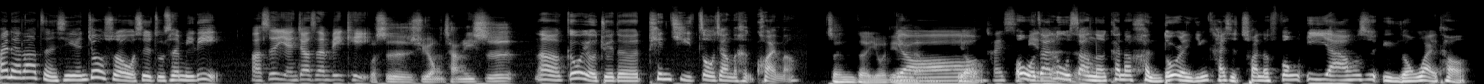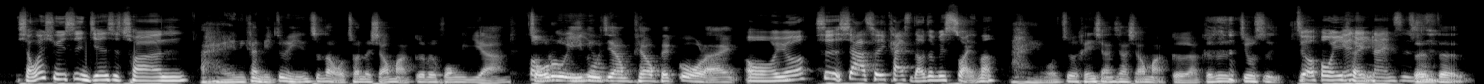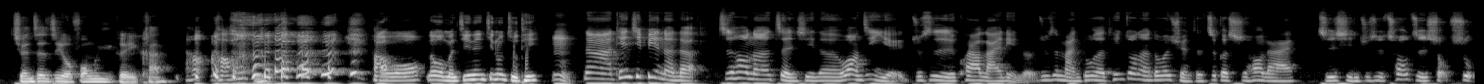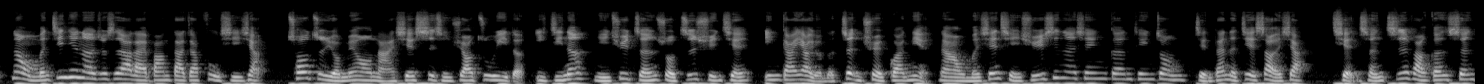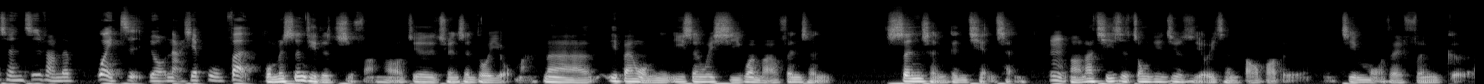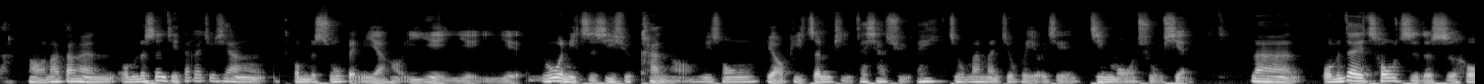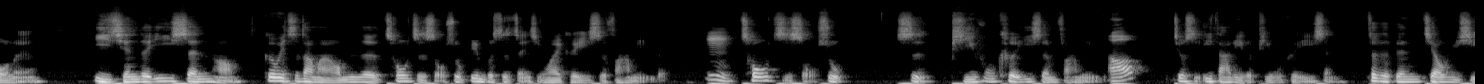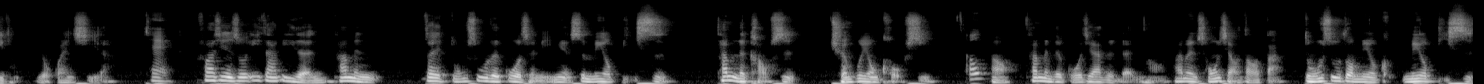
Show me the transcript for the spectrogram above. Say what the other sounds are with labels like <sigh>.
欢迎来到整形研究所，我是主持人米莉，我是研究生 Vicky，我是徐永昌医师。那各位有觉得天气骤降的很快吗？真的有点冷，有，有开始哦。我在路上呢，看到很多人已经开始穿了风衣啊，或是羽绒外套。想问徐医师，你今天是穿？哎，你看你就已经知道我穿的小马哥的风衣啊，走路一路这样飘飘过来。哦哟，是下车一开始到这边甩吗？哎，我就很想像小马哥啊，可是就是 <laughs> 只有风衣可以，难是真的，全身只有风衣可以看。<laughs> 好好 <laughs> 好哦，那我们今天进入主题。嗯，那天气变冷了之后呢，整形的旺季也就是快要来临了，就是蛮多的听众呢都会选择这个时候来。执行就是抽脂手术。那我们今天呢，就是要来帮大家复习一下抽脂有没有哪一些事情需要注意的，以及呢，你去诊所咨询前应该要有的正确观念。那我们先请徐医师呢，先跟听众简单的介绍一下浅层脂肪跟深层脂肪的位置有哪些部分。我们身体的脂肪哦，就是全身都有嘛。那一般我们医生会习惯把它分成深层跟浅层。嗯，啊，那其实中间就是有一层薄薄的筋膜在分隔啦。哦，那当然，我们的身体大概就像我们的书本一样，哈，一页一页一页。如果你仔细去看哦，你从表皮、真皮再下去，哎，就慢慢就会有一些筋膜出现。那我们在抽脂的时候呢，以前的医生哈，各位知道吗？我们的抽脂手术并不是整形外科医师发明的。嗯，抽脂手术是。皮肤科医生发明的哦，就是意大利的皮肤科医生，这个跟教育系统有关系啦。对，发现说意大利人他们在读书的过程里面是没有笔试，他们的考试全部用口试。哦，好，他们的国家的人哈，他们从小到大读书都没有没有笔试，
